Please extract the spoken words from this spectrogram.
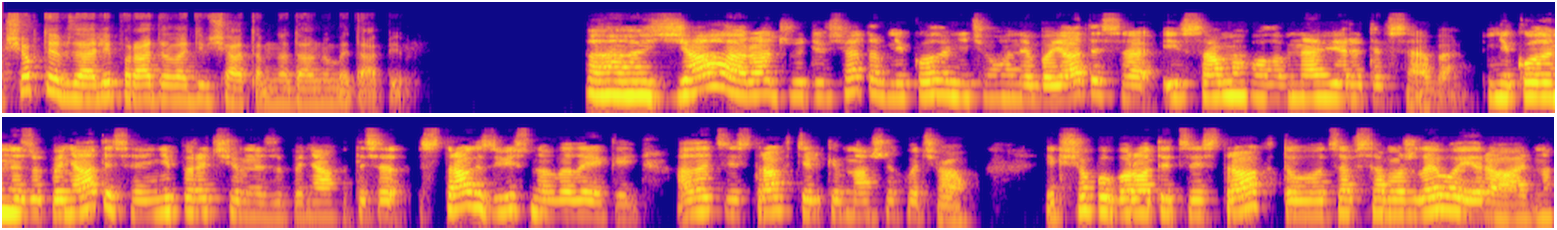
що б ти взагалі порадила дівчатам на даному етапі? Е, Я раджу дівчатам ніколи нічого не боятися, і саме головне вірити в себе. Ніколи не зупинятися і ні перед чим не зупинятися. Страх, звісно, великий, але цей страх тільки в наших очах. Якщо побороти цей страх, то це все можливо і реально.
